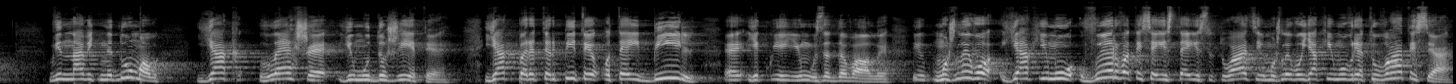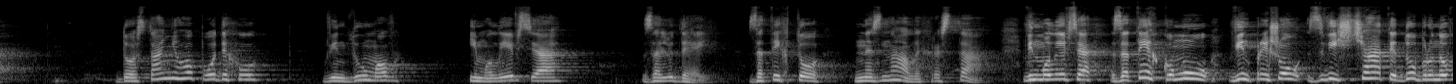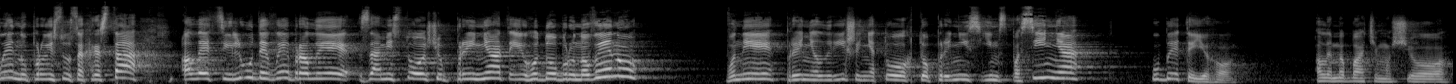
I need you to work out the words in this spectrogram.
він навіть не думав, як легше йому дожити, як перетерпіти отей біль, е, який йому задавали. Можливо, як йому вирватися із тієї ситуації, можливо, як йому врятуватися. До останнього подиху він думав і молився за людей, за тих, хто не знали Христа. Він молився за тих, кому він прийшов звіщати добру новину про Ісуса Христа, але ці люди вибрали замість того, щоб прийняти Його добру новину, вони прийняли рішення того, хто приніс їм спасіння, убити Його. Але ми бачимо, що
